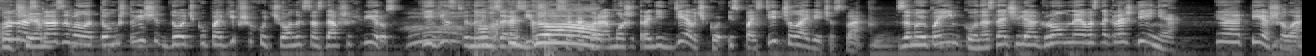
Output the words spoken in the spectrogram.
Он Зачем? рассказывал о том, что ищет дочку погибших ученых, создавших вирус. Единственную Ах не ты заразившуюся, гад! которая может родить девочку и спасти человечество. За мою поимку назначили огромное вознаграждение. Я опешила.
